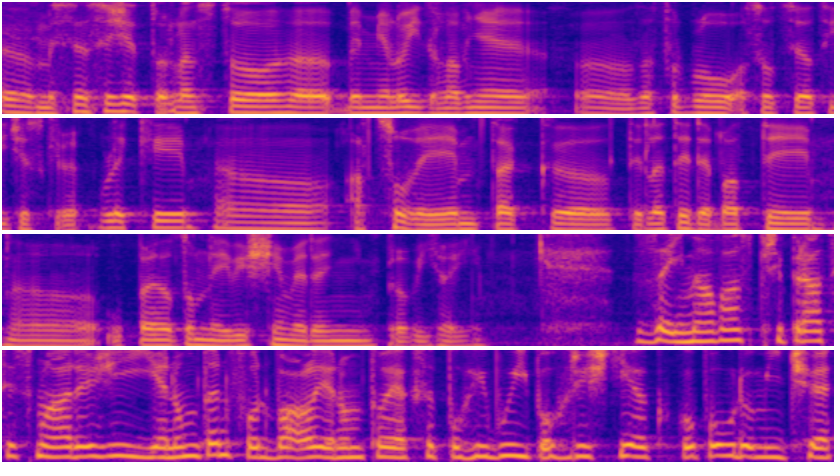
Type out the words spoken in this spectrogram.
Eh, myslím si, že tohle eh, by mělo jít hlavně za fotbalovou asociací České republiky. A co vím, tak tyhle ty debaty úplně na tom nejvyšším vedení probíhají. Zajímá vás při práci s mládeží jenom ten fotbal, jenom to, jak se pohybují po hřišti, jak kopou do míče,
